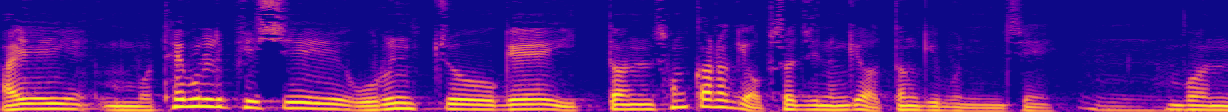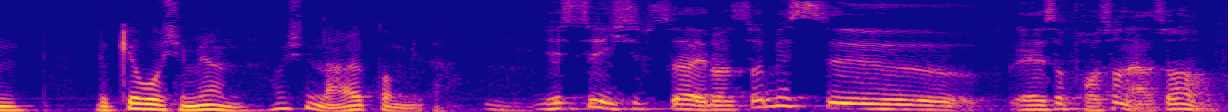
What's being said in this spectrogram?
아예 뭐 태블릿 PC 오른쪽에 있던 손가락이 없어지는 게 어떤 기분인지 음. 한번 느껴보시면 훨씬 나을 겁니다. 예스24 이런 서비스에서 벗어나서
